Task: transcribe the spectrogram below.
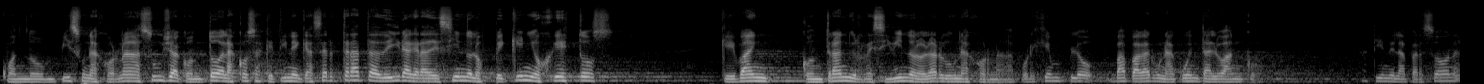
cuando empieza una jornada suya con todas las cosas que tiene que hacer, trata de ir agradeciendo los pequeños gestos que va encontrando y recibiendo a lo largo de una jornada. Por ejemplo, va a pagar una cuenta al banco. Atiende la persona.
